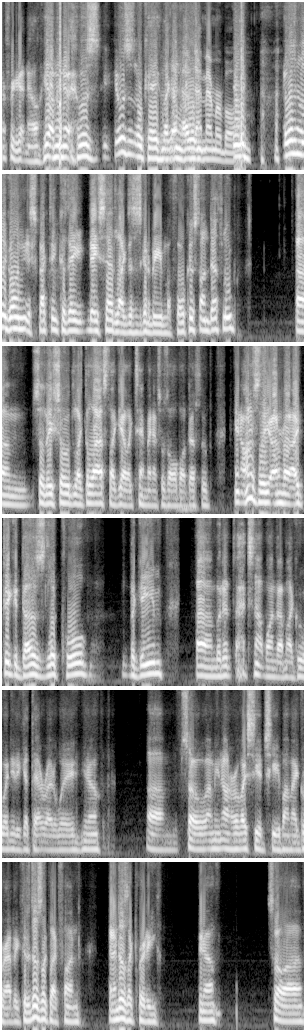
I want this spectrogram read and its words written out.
I forget now. Yeah, I mean it was it was okay. Like I, know, I that wasn't memorable. really, I wasn't really going expecting because they they said like this is going to be focused on Deathloop. Um, so they showed like the last like yeah like ten minutes was all about Deathloop, and honestly I don't know I think it does look cool, the game, um, but it it's not one that I'm like ooh I need to get that right away you know. Um, so I mean I don't know if I see it cheap I might grab it because it does look like fun, and it does look pretty, you know. So uh,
